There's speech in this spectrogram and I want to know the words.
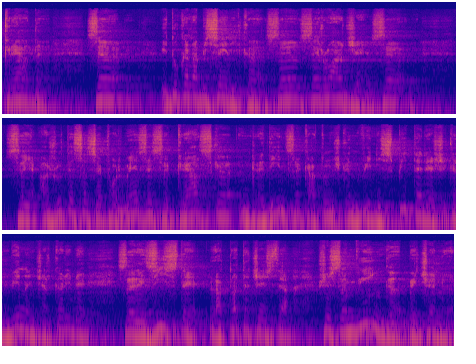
creadă, să îi ducă la biserică, să se roage, să să-i ajute să se formeze, să crească în credință că atunci când vin ispitele și când vin încercările, să reziste la toate acestea și să învingă pe cel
